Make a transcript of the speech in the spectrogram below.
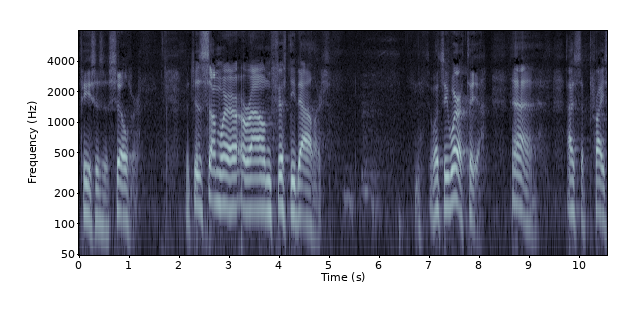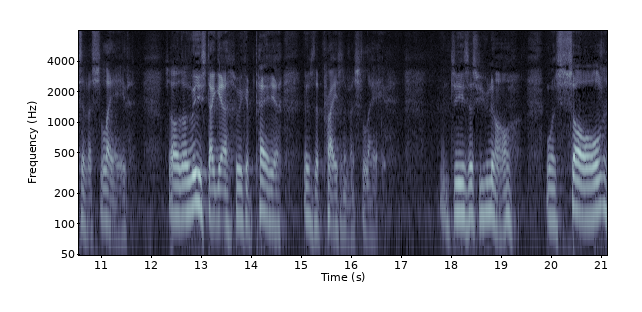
pieces of silver, which is somewhere around $50. What's he worth to you? Yeah, that's the price of a slave. So the least I guess we could pay you is the price of a slave. And Jesus, you know, was sold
